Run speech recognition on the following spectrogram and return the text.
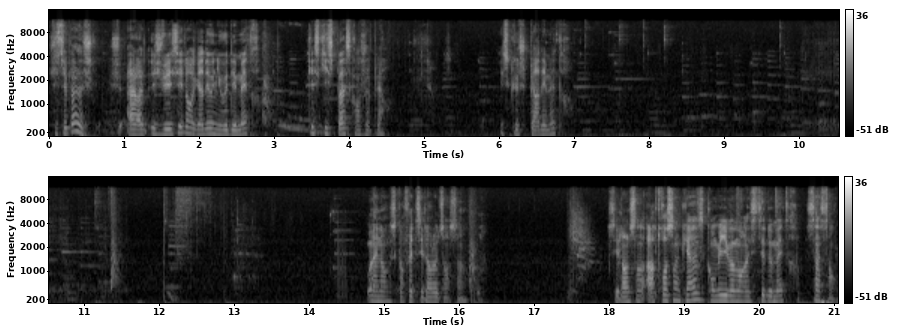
Je sais pas, je, alors je vais essayer de regarder au niveau des mètres. Qu'est-ce qui se passe quand je perds? Est-ce que je perds des mètres? Ouais non, parce qu'en fait c'est dans l'autre sens. Hein. C'est dans le sens... Alors 315, combien il va m'en rester de mètres? 500.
